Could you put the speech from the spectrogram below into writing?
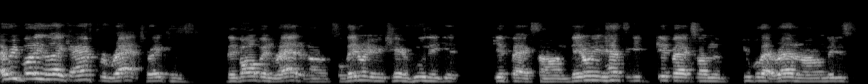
everybody like after rats, right? Because they've all been ratted on, so they don't even care who they get get backs on. They don't even have to get get backs on the people that ratted on them. They just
